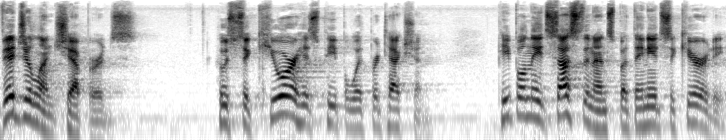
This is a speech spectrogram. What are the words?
vigilant shepherds who secure his people with protection. People need sustenance, but they need security.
